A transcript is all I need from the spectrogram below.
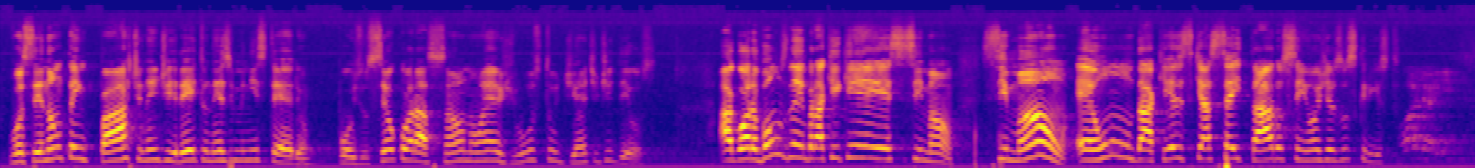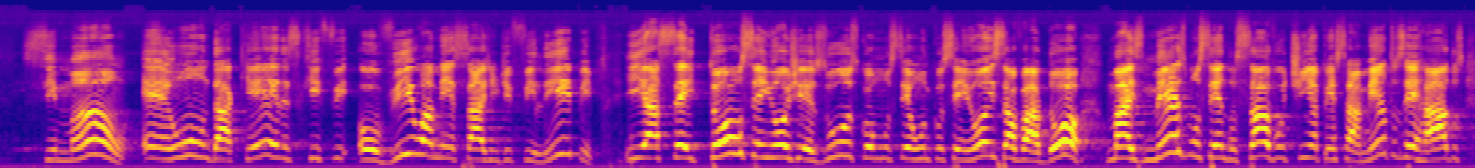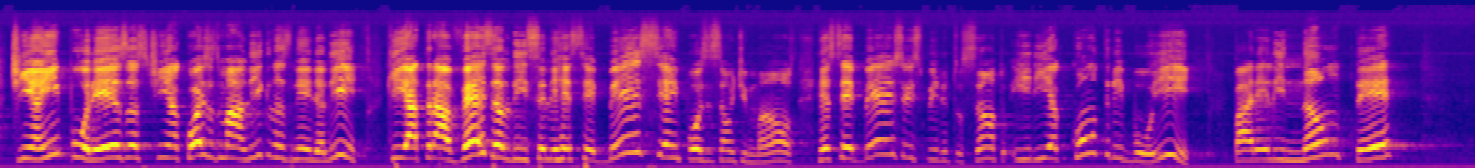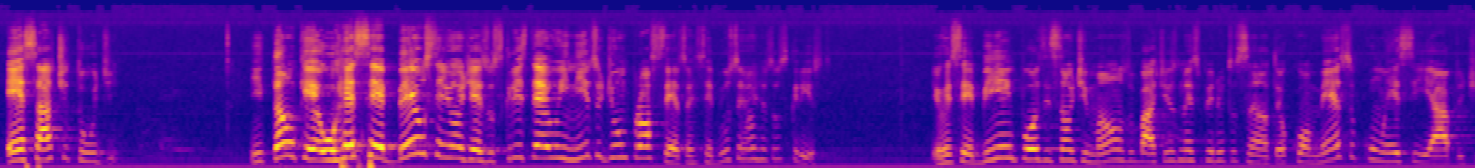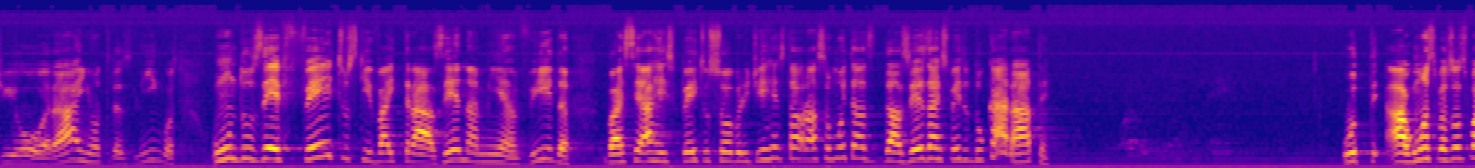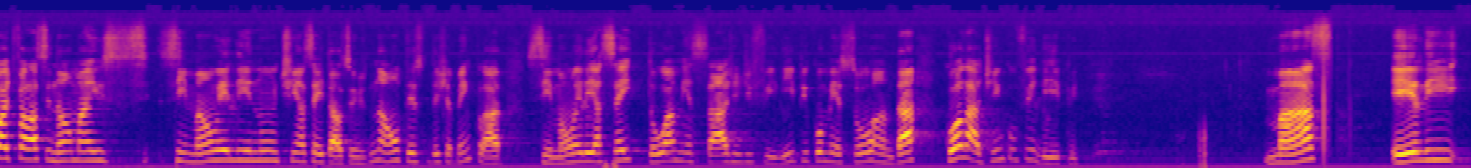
Você não tem parte nem direito nesse ministério, pois o seu coração não é justo diante de Deus. Agora vamos lembrar aqui quem é esse Simão. Simão é um daqueles que aceitaram o Senhor Jesus Cristo. Simão é um daqueles que ouviu a mensagem de Filipe e aceitou o Senhor Jesus como seu único Senhor e Salvador, mas mesmo sendo salvo, tinha pensamentos errados, tinha impurezas, tinha coisas malignas nele ali, que através ali, se ele recebesse a imposição de mãos, recebesse o Espírito Santo, iria contribuir para ele não ter essa atitude. Então, que o receber o Senhor Jesus Cristo é o início de um processo. Eu recebi o Senhor Jesus Cristo. Eu recebi a imposição de mãos do batismo no Espírito Santo. Eu começo com esse hábito de orar em outras línguas. Um dos efeitos que vai trazer na minha vida vai ser a respeito sobre de restauração, muitas das vezes a respeito do caráter. O, algumas pessoas podem falar assim, não, mas Simão ele não tinha aceitado o Senhor. Não, o texto deixa bem claro. Simão ele aceitou a mensagem de Filipe e começou a andar coladinho com Filipe. Mas ele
